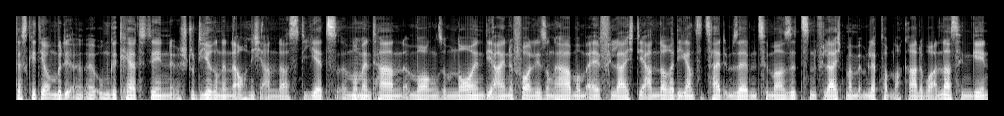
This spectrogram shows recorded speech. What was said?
das geht ja äh, umgekehrt den Studierenden auch nicht anders, die jetzt äh, momentan mhm. morgens um neun die eine Vorlesung haben, um elf vielleicht die andere, die ganze Zeit im selben Zimmer sitzen, vielleicht mal mit dem Laptop noch gerade woanders hingehen,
